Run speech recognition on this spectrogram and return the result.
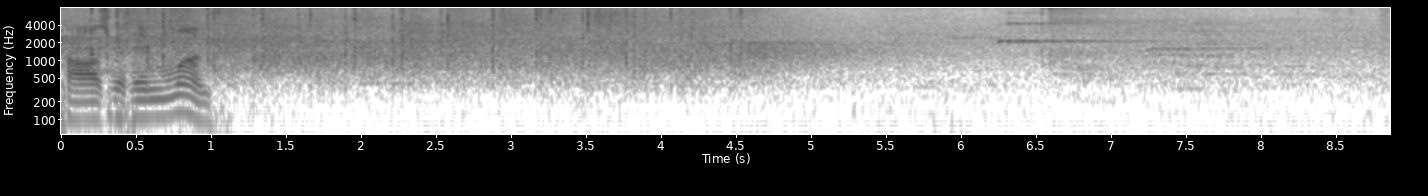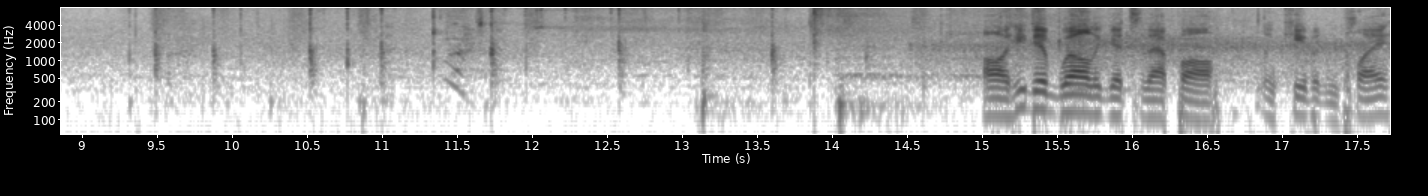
Calls within one. Oh, he did well to get to that ball and keep it in play.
